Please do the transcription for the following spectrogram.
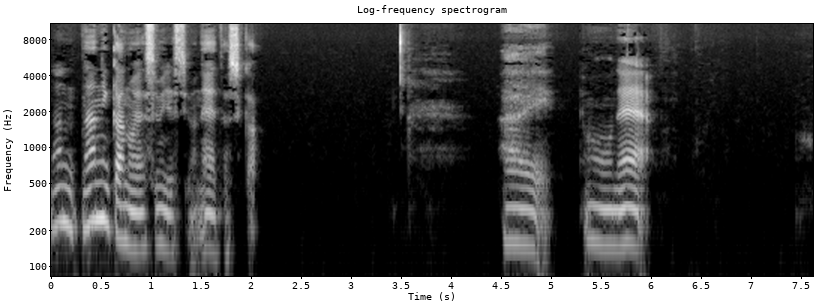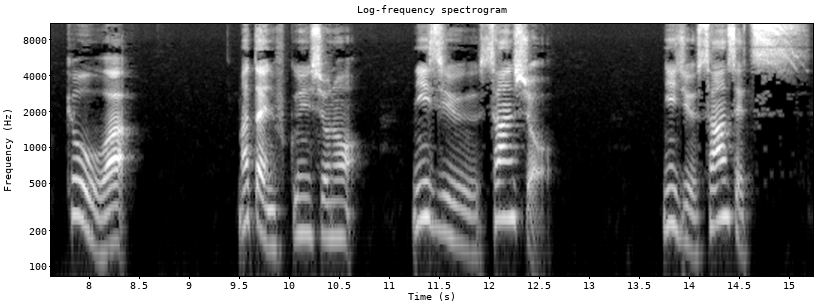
何何かの休みですよね、確か。はい。もうね、今日は、マタイの福音書の23章、23節、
